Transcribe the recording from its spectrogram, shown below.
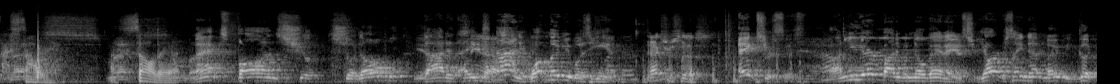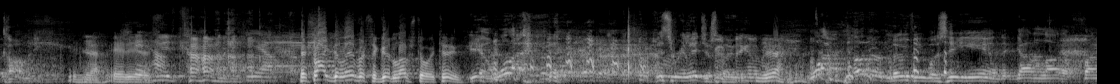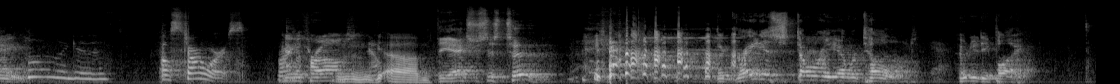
I saw that. I saw that. Max von Sh- Sydow died at age 90. What movie was he in? Exorcist. Exorcist. I knew everybody would know that answer. Y'all ever seen that movie? Good comedy. Yeah, it is. Good comedy. Yeah. It's like Deliverance, a good love story, too. Yeah, what? it's a religious Big movie. Yeah. What other movie was he in that got a lot of fame? Oh, my goodness. Oh, Star Wars. Game of Thrones. Um, The Exorcist 2. The greatest story ever told. Who did he play?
